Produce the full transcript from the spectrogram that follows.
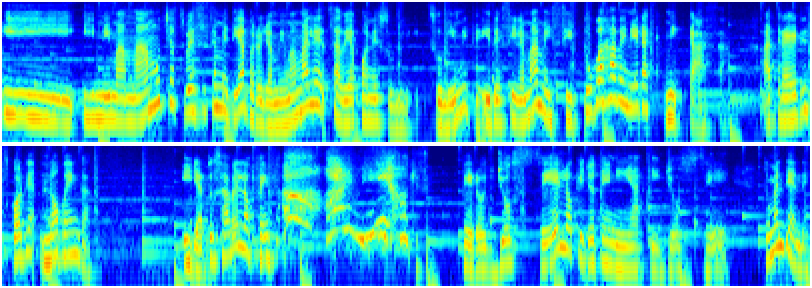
Y, mi mamá muchas veces se metía, pero yo a mi mamá le sabía poner su, límite y decirle, mami, si tú vas a venir a mi casa a traer discordia, no venga. Y ya tú sabes la ofensa. ¡Ay, mi hija! Pero yo sé lo que yo tenía y yo sé. ¿Tú me entiendes?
